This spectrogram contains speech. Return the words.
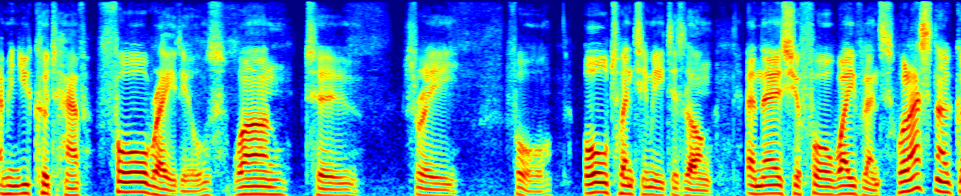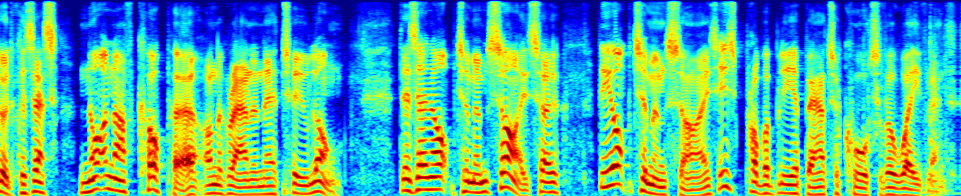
I mean, you could have four radials, one, two, three, four, all 20 meters long and there's your four wavelengths. Well, that's no good because that's not enough copper on the ground and they're too long. There's an optimum size. So the optimum size is probably about a quarter of a wavelength.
